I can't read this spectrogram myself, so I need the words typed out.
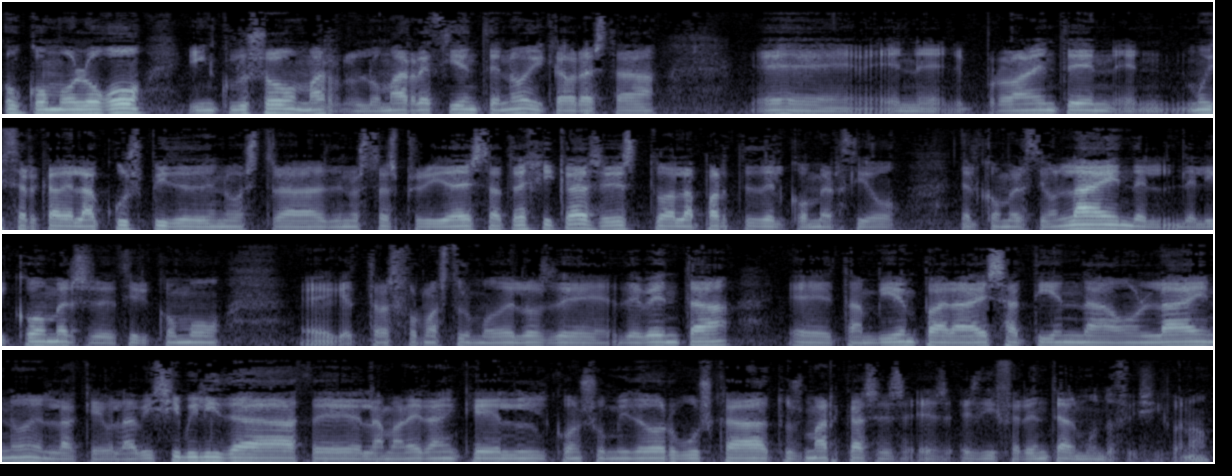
o como luego, incluso lo más reciente, ¿no? Y que ahora está eh, en, probablemente en, muy cerca de la cúspide de, nuestras de nuestras prioridades estratégicas es toda la parte del comercio del comercio online, del e-commerce, es decir, cómo eh, transformas tus modelos de, venta eh, también para esa tienda online, ¿no? en la que la visibilidad, la manera en que el consumidor busca tus marcas es, es, diferente al mundo físico. ¿no?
